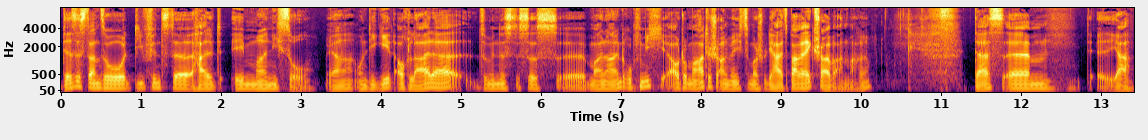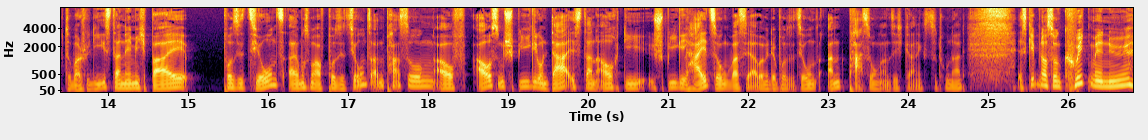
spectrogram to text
Das ist dann so, die findest du halt eben mal nicht so, ja. Und die geht auch leider, zumindest ist das äh, mein Eindruck, nicht automatisch an, wenn ich zum Beispiel die heizbare Heckscheibe anmache. Das, ähm, äh, ja, zum Beispiel, die ist dann nämlich bei Positions, äh, muss man auf Positionsanpassung, auf Außenspiegel und da ist dann auch die Spiegelheizung, was ja aber mit der Positionsanpassung an sich gar nichts zu tun hat. Es gibt noch so ein Quick-Menü,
